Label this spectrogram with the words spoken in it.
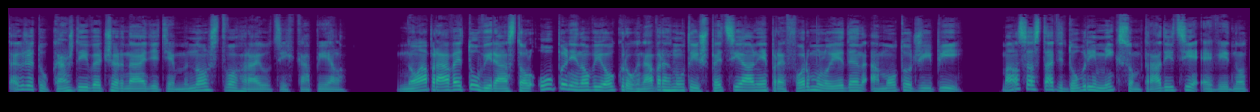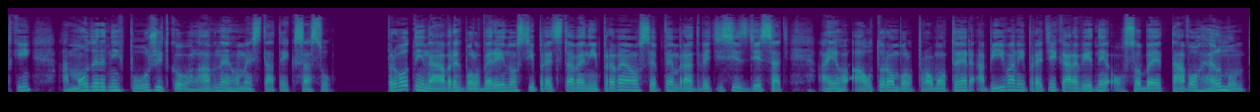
takže tu každý večer nájdete množstvo hrajúcich kapiel. No a práve tu vyrástol úplne nový okruh navrhnutý špeciálne pre Formulu 1 a MotoGP. Mal sa stať dobrým mixom tradície F1 a moderných pôžitkov hlavného mesta Texasu. Prvotný návrh bol verejnosti predstavený 1. septembra 2010 a jeho autorom bol promotér a bývalý pretekár v jednej osobe Tavo Helmund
